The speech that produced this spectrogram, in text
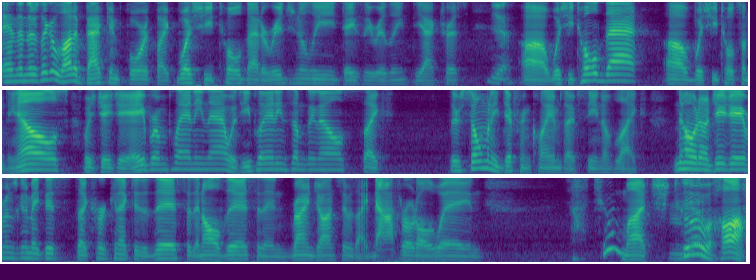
and then there's like a lot of back and forth like was she told that originally Daisy Ridley, the actress? Yeah. Uh was she told that? Uh was she told something else? Was JJ Abram planning that? Was he planning something else? Like there's so many different claims I've seen of like, no, no, J.J. Abrams gonna make this like her connected to this, and then all this, and then Rian Johnson was like, nah, throw it all away, and ah, too much, too, Yeah. huh?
